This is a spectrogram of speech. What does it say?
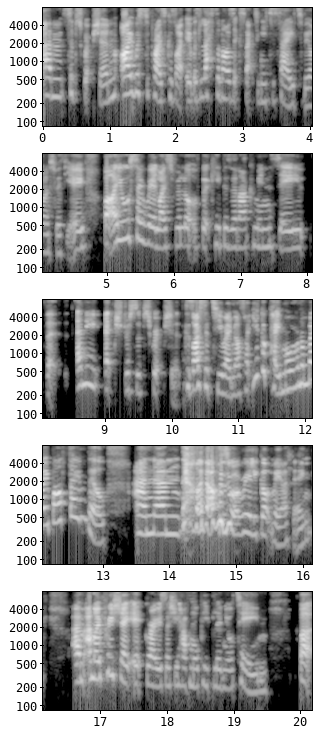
um, subscription, I was surprised because it was less than I was expecting you to say, to be honest with you. But I also realised for a lot of bookkeepers in our community that any extra subscription because I said to you, Amy, I was like, you could pay more on a mobile phone bill, and um, that was what really got me, I think. Um, and I appreciate it grows as you have more people in your team, but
